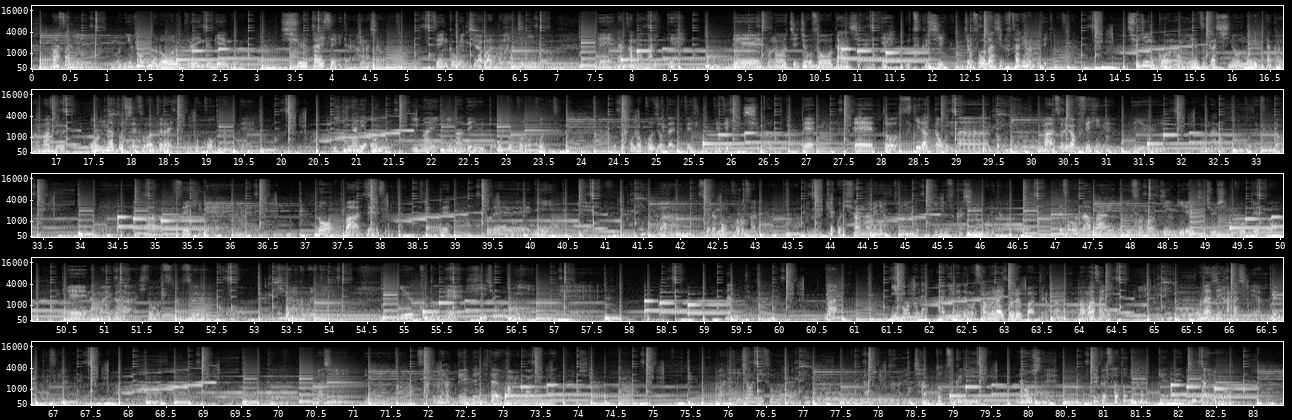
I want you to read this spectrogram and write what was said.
けどまさにもう日本のロールプレイングゲームの集大成みたいな話なわけです全国に散らばった8人の、えー仲間がいてでそのうち女装男子がいて美しい女装男子2人も出てきますから主人公の犬塚篠森隆がまず女として育てられた男なんでいきなり今今で言うと男の子ですよね男の子状態で出て出てきてしまうと。でえっ、と好きだった女ともまあそれが伏姫っていう女の子ですけど、えーまあ伏姫の、まあ、前世みたいなもので。すねでそれに、えーまあそれも殺される。結構悲惨な目に遭うんですよ犬塚篠森隆って。でその名前にその仁義礼智中心皇帝の、えー、名前が一つずつこう刻み込まれているということで非常に、えー、ていうんですかね。まあ日本のねアニメでも「サムライトルーパー」っていうのが、まあ、まさに、えー、同じ話でやってるんですけれども、えっとまあし、えー、里見八犬伝自体はファミコンにいうか里見発見伝自体を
